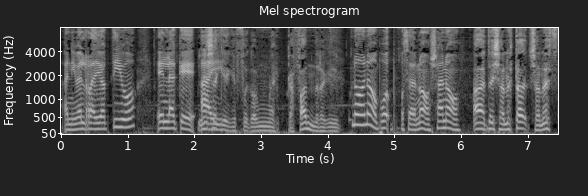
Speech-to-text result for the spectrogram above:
a nivel radioactivo en la que Y ella hay que, que fue con una escafandra que. No, no, po- o sea, no, ya no. Ah, entonces ya no está, ya no es.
